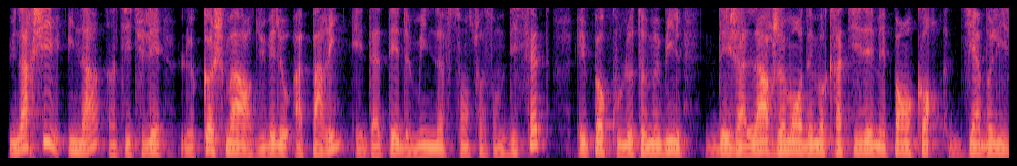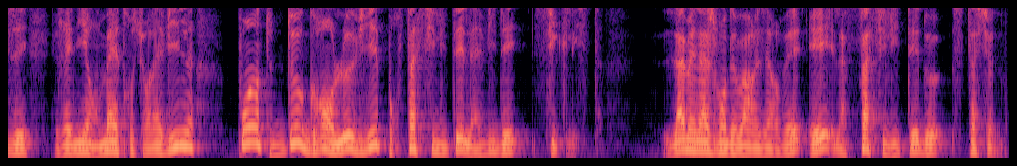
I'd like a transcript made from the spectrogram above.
Une archive INA intitulée Le cauchemar du vélo à Paris est datée de 1977, époque où l'automobile, déjà largement démocratisée mais pas encore diabolisée, régnait en maître sur la ville, pointe deux grands leviers pour faciliter la vie des cyclistes. L'aménagement des voies réservées et la facilité de stationnement.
